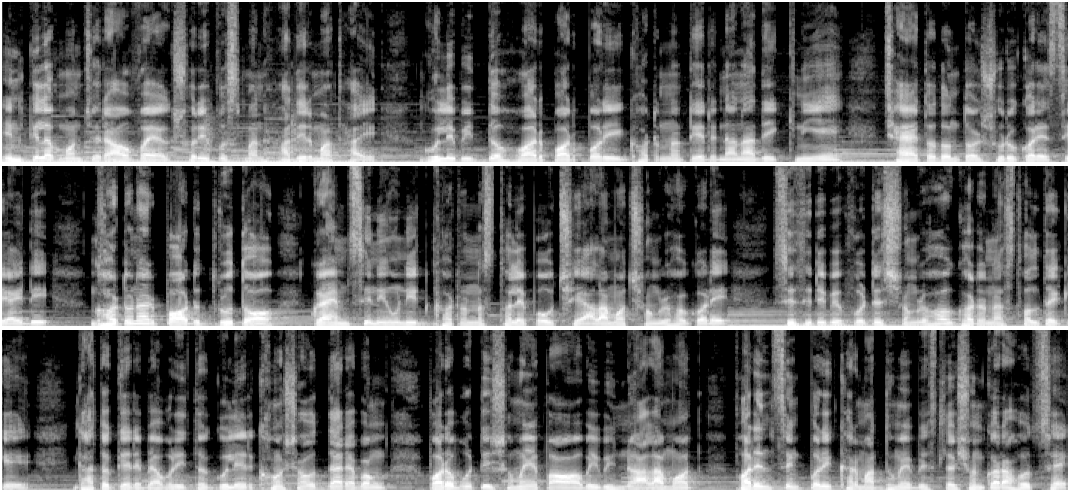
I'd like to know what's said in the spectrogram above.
ইনকিলাব মঞ্চের আহ্বায়ক শরীফ উসমান হাদির মাথায় গুলিবিদ্ধ হওয়ার পরপরই ঘটনাটির নানা দিক নিয়ে ছায়াতদন্ত শুরু করে সিআইডি। ঘটনার পর দ্রুত ক্রাইম সিন ইউনিট ঘটনাস্থলে পৌঁছে আলামত সংগ্রহ করে। সিসিটিভি ফুটেজ সংগ্রহ ঘটনাস্থল থেকে ঘাতকের ব্যবহৃত গুলির খোঁসা উদ্ধার এবং পরবর্তী সময়ে পাওয়া বিভিন্ন আলামত ফরেন্সিক পরীক্ষার মাধ্যমে বিশ্লেষণ করা হচ্ছে।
